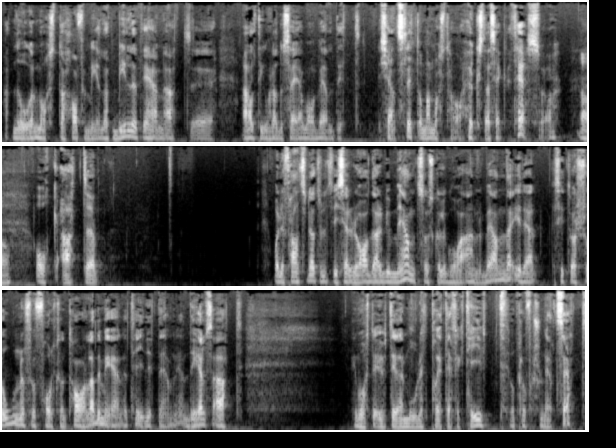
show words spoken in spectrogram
att någon måste ha förmedlat bilden till henne att eh, allting hon hade att säga var väldigt känsligt och man måste ha högsta sekretess. Ja. Och att eh, och det fanns naturligtvis en rad argument som skulle gå att använda i den situationen för folk som talade med henne tidigt. Nämligen dels att vi måste utreda mordet på ett effektivt och professionellt sätt.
